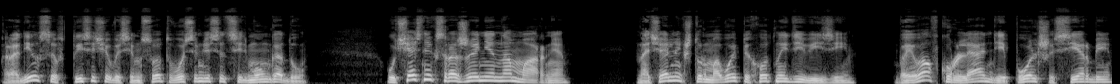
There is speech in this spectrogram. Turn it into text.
родился в 1887 году, участник сражения на Марне, начальник штурмовой пехотной дивизии, воевал в Курляндии, Польше, Сербии.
